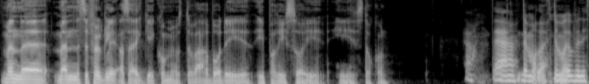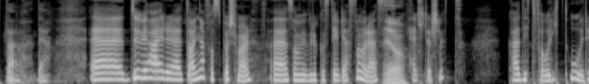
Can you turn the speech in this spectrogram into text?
Men, eh, men selvfølgelig, altså jeg kommer jo til å være både i, i Paris og i, i Stockholm. Ja, det, det må du. Du må jo benytte deg av det. Eh, du, vi har et annet fast spørsmål eh, som vi bruker å stille gjestene våre Ja. helt til slutt. Hva er ditt favorittord?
